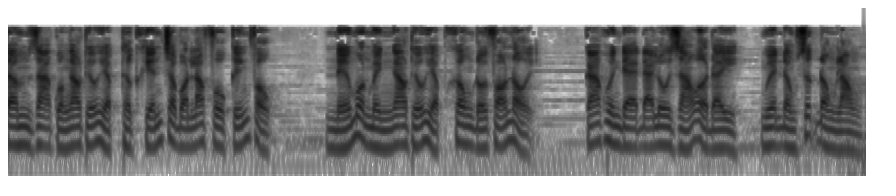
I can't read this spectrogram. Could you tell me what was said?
Tâm dạ của Ngao Thiếu Hiệp thực khiến cho bọn lão phu kính phục. Nếu một mình Ngao Thiếu Hiệp không đối phó nổi, Các huynh đệ đại lôi giáo ở đây Nguyện đồng sức đồng lòng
